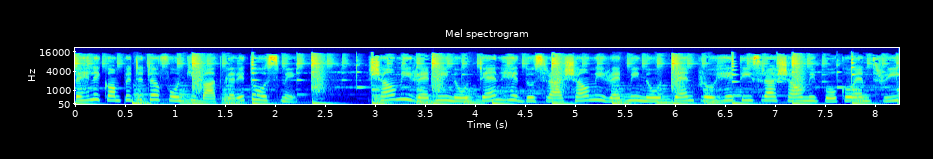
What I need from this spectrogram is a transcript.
पहले कॉम्पिटिटर फ़ोन की बात करें तो उसमें Xiaomi Redmi Note 10 है, दूसरा Xiaomi Redmi Note 10 Pro है, तीसरा Xiaomi Poco M3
